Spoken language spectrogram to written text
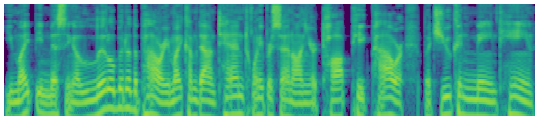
You might be missing a little bit of the power. You might come down 10, 20% on your top peak power, but you can maintain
